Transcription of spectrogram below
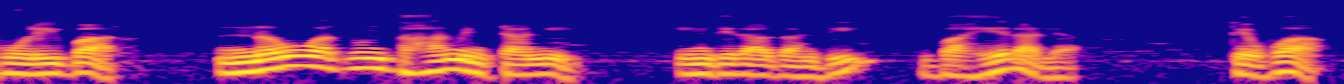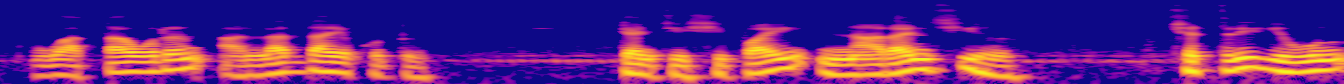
गोळीबार. नऊ वाजून दहा मिनिटांनी इंदिरा गांधी बाहेर आल्या तेव्हा वातावरण आल्हाददायक होतं. त्यांचे शिपाई नारायणसिंह छत्री घेऊन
